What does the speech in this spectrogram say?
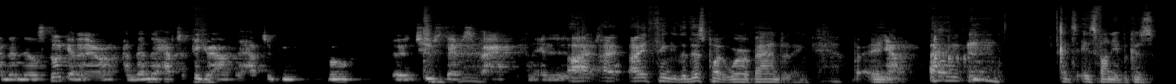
and then they'll still get an error, and then they have to figure out they have to move uh, two steps back and edit it. I, I, I think at this point we're abandoning. But, Yeah. um, it's, it's funny because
